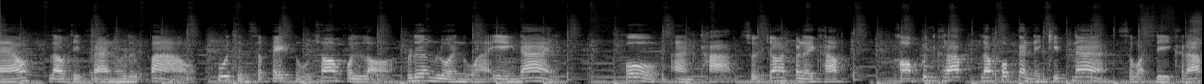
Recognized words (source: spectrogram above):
แล้ว เราติดแฟนหรือเปล่า พูดถึงสเปคหนูชอบคนหล่อ เรื่องรวยหนูหาเองได้ โอ้ อ่านขาด สุดยอดไปเลยครับ ขอบคุณครับ แล้วพบกันในคลิปหน้า สวัสดีครับ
